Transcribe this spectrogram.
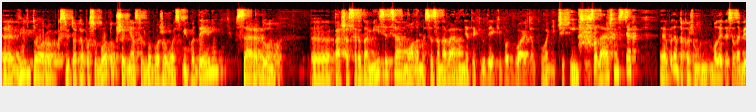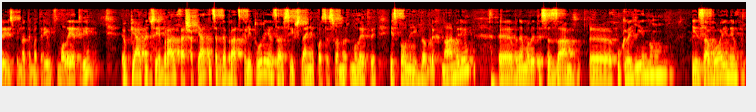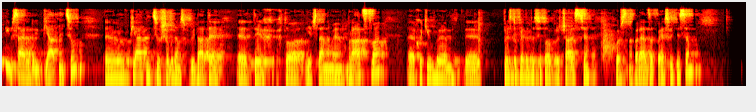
Е, Вівторок, з по суботу, щодня служба Божа о 8 годині, в середу. е, Перша середа місяця молимося за навернення тих людей, які перебувають в алкогольній чи інших залежностях. Е, Будемо також молитися в наміренні спільноти матерів в молитві. В п'ятницю є брат, перша п'ятниця буде братська літургія за всіх членів посольства молитви і сповнених добрих намірів. Е, Будемо молитися за е, Україну і за воїнів, і в середу, і в п'ятницю. Е, В п'ятницю ще будемо сповідати е, тих, хто є членами братства. Е, Хотів би е, приступити до святого причастя. Також наперед записуйтеся.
